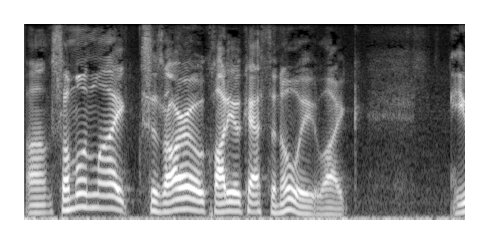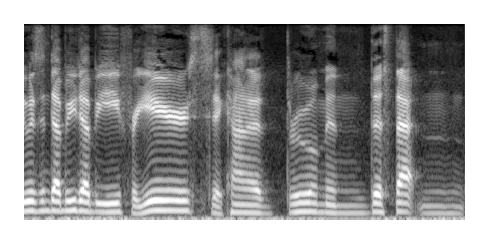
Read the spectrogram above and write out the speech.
Um, someone like Cesaro, Claudio Castagnoli, like he was in WWE for years. They kind of threw him in this, that, and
